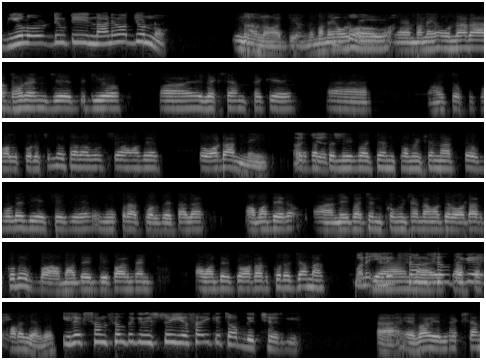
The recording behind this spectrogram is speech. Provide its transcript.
বিওলো ডিউটি না নেওয়ার জন্য? না নেওয়ার জন্য মানে মানে ওনারা ধরেন যে ভিডিও ইলেকশন থেকে হয়তো কল করেছিল তারা বলছে আমাদের তো অর্ডার নেই। আচ্ছা তো আচ্ছা। নির্বাচন কমিশনার তো বলে দিয়েছে যে মুখরা করবে তাহলে আমাদের নির্বাচন কমিশন আমাদের অর্ডার করুক বা আমাদের ডিপার্টমেন্ট আমাদেরকে অর্ডার করে জানাক মানে ইলেকশন সেল থেকে করা যাবে। ইলেকশন সেল থেকে নিশ্চয়ই এসআই কে চাপ দিচ্ছে আর কি। হ্যাঁ এবার ইলেকশন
